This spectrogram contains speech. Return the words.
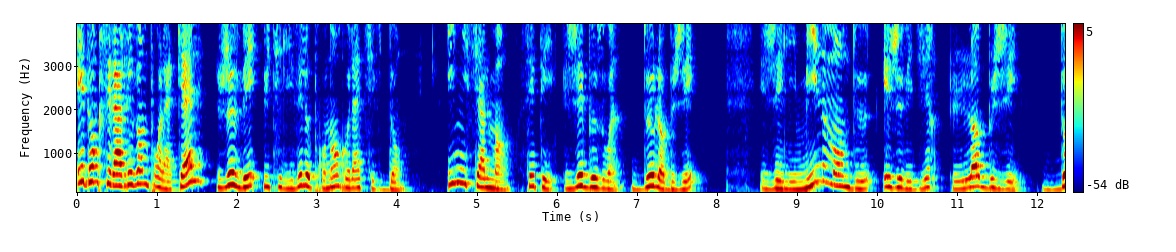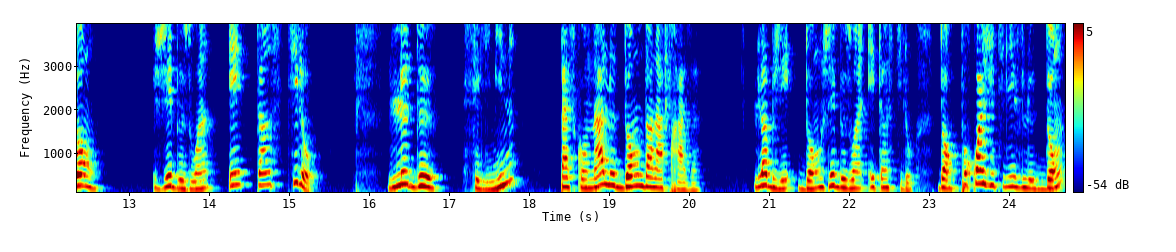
Et donc c'est la raison pour laquelle je vais utiliser le pronom relatif dont. Initialement, c'était j'ai besoin de l'objet. J'élimine mon de et je vais dire l'objet dont j'ai besoin est un stylo. Le de s'élimine parce qu'on a le don dans la phrase. L'objet dont j'ai besoin est un stylo. Donc pourquoi j'utilise le don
